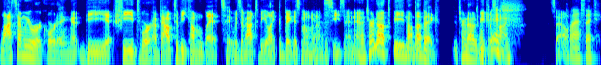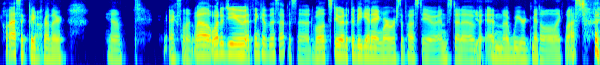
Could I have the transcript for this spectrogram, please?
last time we were recording, the feeds were about to become lit. It was about to be like the biggest moment yes. of the season, and it turned out to be not that big. It turned out to be okay. just fine. So classic, classic Big yeah. Brother. Yeah. Excellent. Well, what did you think of this episode? Well, let's do it at the beginning where we're supposed to instead of yeah. in the weird middle like last time.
